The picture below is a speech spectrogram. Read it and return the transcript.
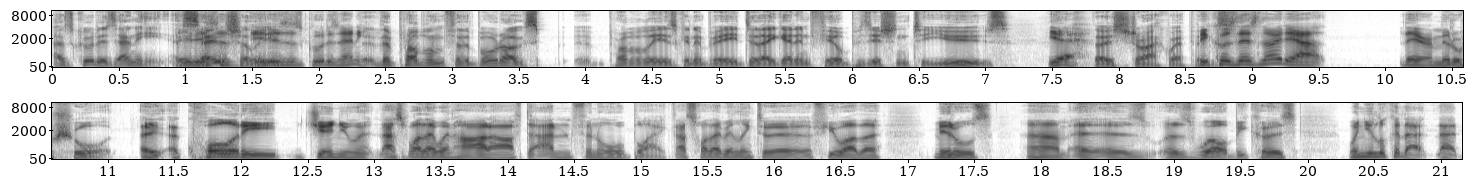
as good as any. It is, essentially, as, it is as good as any. The- problem for the Bulldogs probably is going to be: do they get in field position to use yeah. those strike weapons? Because there's no doubt they're a middle short, a, a quality, genuine. That's why they went hard after Addin Fonua-Blake. That's why they've been linked to a few other middles um, as as well. Because when you look at that that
